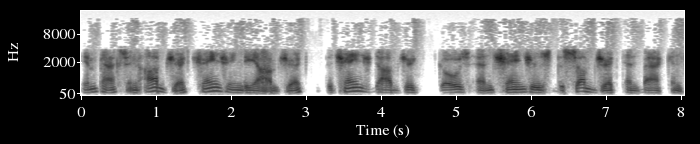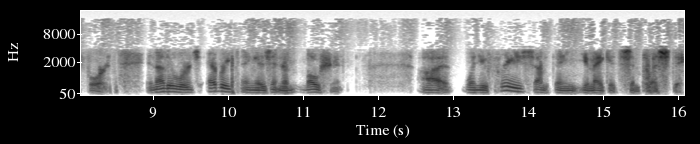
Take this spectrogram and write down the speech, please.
impacts an object, changing the object. The changed object goes and changes the subject and back and forth. In other words, everything is in motion. Uh, when you freeze something, you make it simplistic.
